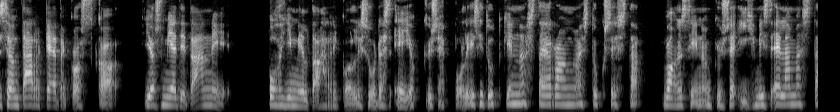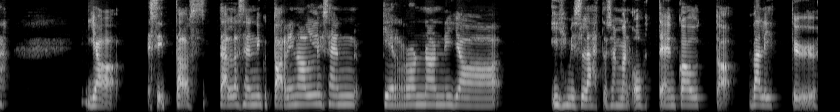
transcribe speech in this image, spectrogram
se on tärkeää, koska jos mietitään, niin pohjimmiltaan rikollisuudessa ei ole kyse poliisitutkinnasta ja rangaistuksista, vaan siinä on kyse ihmiselämästä. Ja sitten taas tällaisen niin tarinallisen kerronnan ja ihmislähtöisemmän otteen kautta välittyy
